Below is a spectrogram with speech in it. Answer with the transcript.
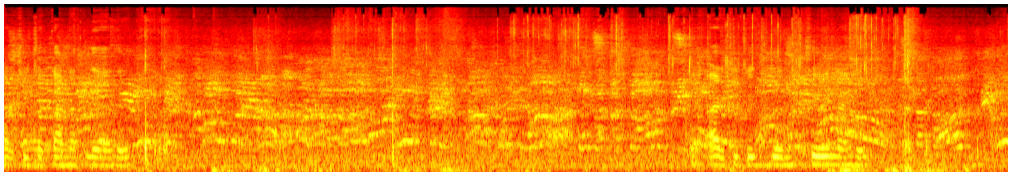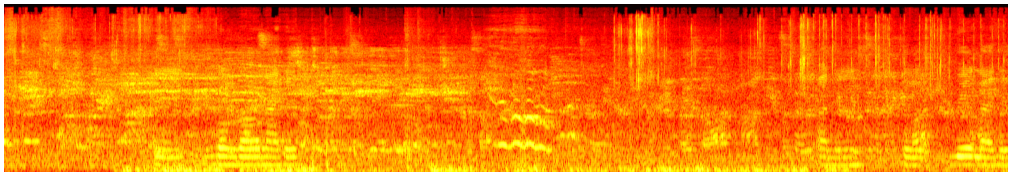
आरशीच्या कानातले आहे. आरतीचे दोन चेन आहेत ते गंगावन आहे. आणि ते वेल आहे.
